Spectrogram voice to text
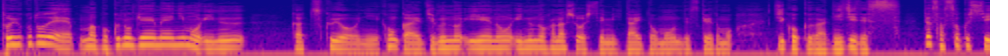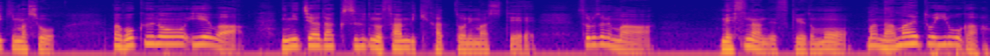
ということで、まあ、僕の芸名にも犬がつくように、今回自分の家の犬の話をしてみたいと思うんですけれども、時刻が2時です。で、早速していきましょう。まあ、僕の家は、ミニチュアダックスフンド3匹飼っておりまして、それぞれまあ、メスなんですけれども、まあ、名前と色が、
